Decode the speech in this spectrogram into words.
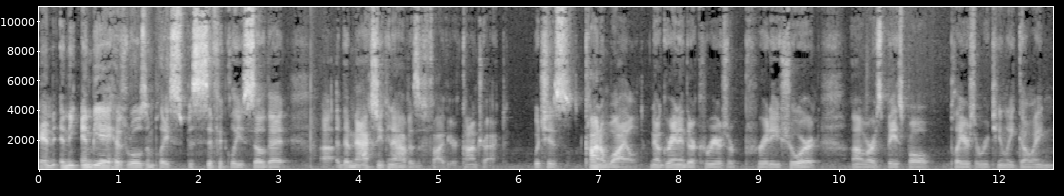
and and the NBA has rules in place specifically so that uh, the max you can have is a five year contract, which is kind of wild. Now, granted, their careers are pretty short, um, whereas baseball players are routinely going.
